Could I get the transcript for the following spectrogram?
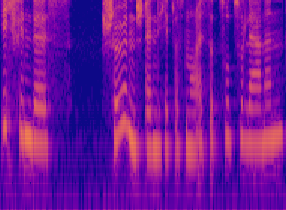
Ich finde es schön, ständig etwas Neues dazu zu lernen.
